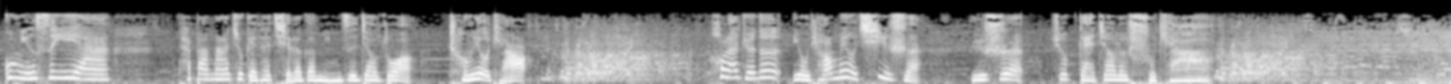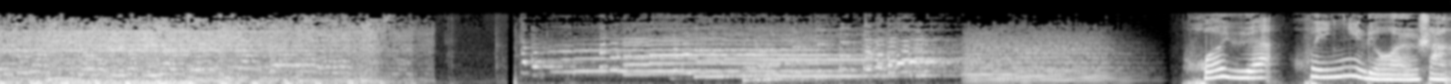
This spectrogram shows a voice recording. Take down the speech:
顾名思义啊，他爸妈就给他起了个名字叫做程有条。后来觉得有条没有气势，于是就改叫了薯条。活鱼会逆流而上，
